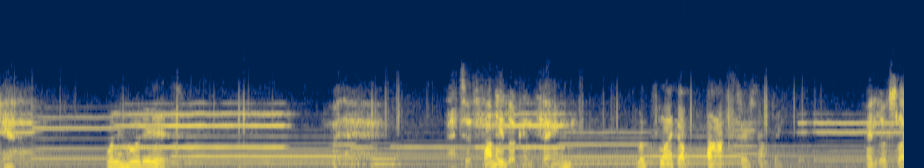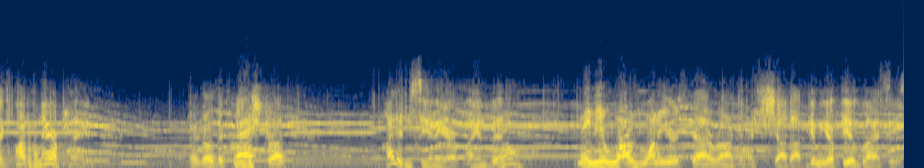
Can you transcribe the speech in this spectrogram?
Yeah. Wonder who it is. A funny looking thing. Looks like a box or something. It looks like part of an airplane. There goes the crash truck. I didn't see any airplane, Bill. Maybe it was one of your skyrockets. Ah, shut up. Give me your field glasses.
